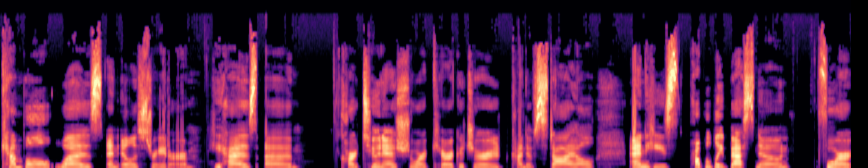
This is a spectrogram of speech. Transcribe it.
Kemble was an illustrator. He has a cartoonish or caricatured kind of style, and he's probably best known for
